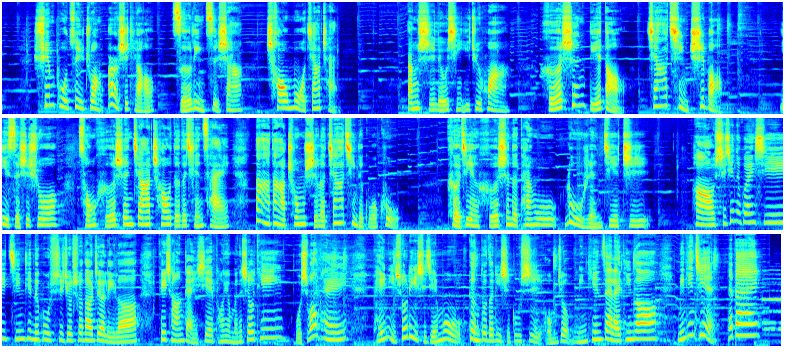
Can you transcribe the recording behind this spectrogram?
宣布罪状二十条。责令自杀，抄没家产。当时流行一句话：“和珅跌倒，嘉庆吃饱。”意思是说，从和珅家抄得的钱财，大大充实了嘉庆的国库。可见和珅的贪污，路人皆知。好，时间的关系，今天的故事就说到这里了。非常感谢朋友们的收听，我是汪培，陪你说历史节目，更多的历史故事，我们就明天再来听喽。明天见，拜拜。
